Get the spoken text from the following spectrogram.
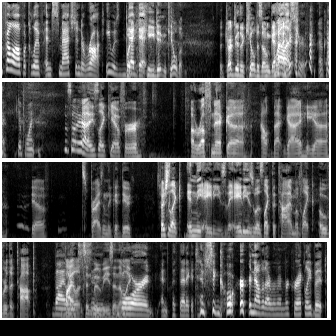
fell off a cliff and smashed into rock. He was but dead, dead. he didn't kill them. The drug dealer killed his own guy. Well, that's true. Okay, good point. so yeah, he's like you know for a roughneck uh, outback guy, he uh, you know surprisingly good dude. Especially like in the '80s. The '80s was like the time of like over the top Violence, in movies, and then like gore and, and pathetic attempts at gore. Now that I remember correctly, but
